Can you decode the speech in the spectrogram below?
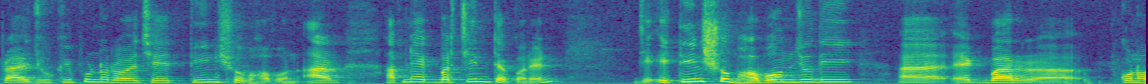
প্রায় ঝুঁকিপূর্ণ রয়েছে তিনশো ভবন। আর আপনি একবার চিন্তা করেন যে, এই তিনশো ভবন যদি একবার কোনো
